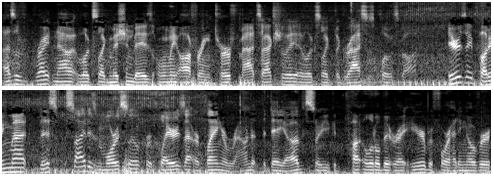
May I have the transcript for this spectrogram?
As of right now, it looks like Mission Bay is only offering turf mats actually. It looks like the grass is closed off. Here's a putting mat. This side is more so for players that are playing around at the day of. So you could putt a little bit right here before heading over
